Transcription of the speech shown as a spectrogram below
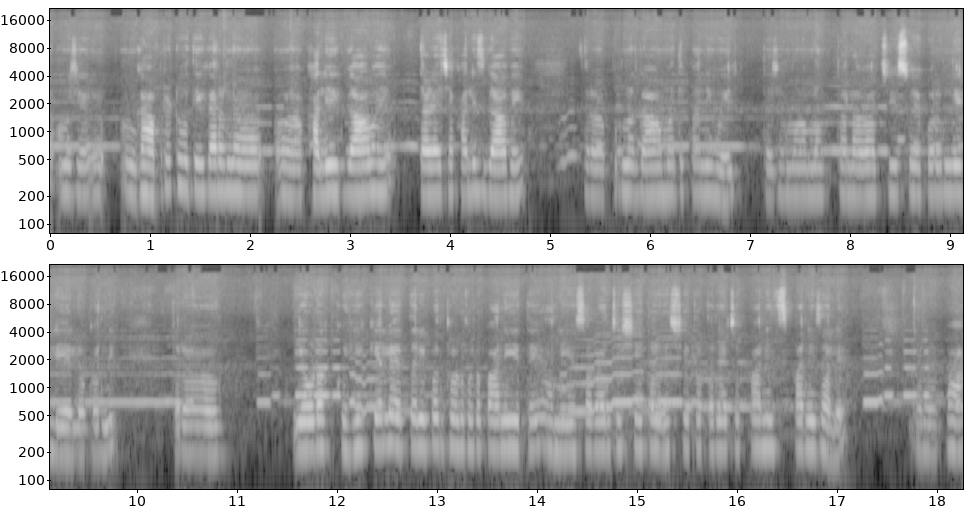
म्हणजे घाबरट होते कारण खाली गाव आहे. तळ्याच्या खालीच गाव आहे. तर पूर्ण गावामध्ये पाणी होईल. त्याच्यामुळं मग तलावाची सोय करून दिली आहे लोकांनी. तर एवढं हे केलं आहे तरी पण थोडं थोडं पाणी येते आणि सगळ्यांच्या शेता शेतात आणि याच्यात पाणीच पाणी झाले तर पहा.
